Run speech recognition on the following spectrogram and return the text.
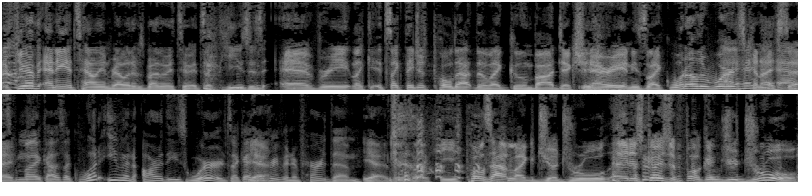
if you have any Italian relatives, by the way, too, it's like he uses every like it's like they just pulled out the like Goomba dictionary, and he's like, "What other words had can I say?" Mike, I was like, "What even are these words?" Like, I Yeah. never even have heard them. Yeah, there's like he pulls out like jadrool. Hey, this guy's a fucking jadrool.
